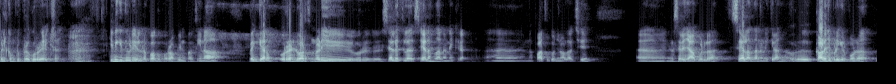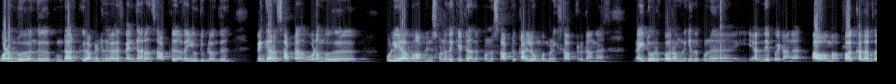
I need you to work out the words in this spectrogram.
வெல்கம் டு பிரகு ரியாக்ஷன் இன்னைக்கு இந்த வீடியோ என்ன பார்க்க போகிறோம் அப்படின்னு பார்த்தீங்கன்னா வெங்காரம் ஒரு ரெண்டு வாரத்துக்கு முன்னாடி ஒரு சேலத்தில் சேலம் தான் நினைக்கிறேன். நான் பார்த்து கொஞ்ச நாள் ஆச்சு. எனக்கு சரியா ஞாபகம் இல்லை. சேலம் தான் நினைக்கிறேன். ஒரு காலேஜ் படிக்கிற பொண்ணு உடம்பு வந்து குண்டா இருக்குது அப்படின்றதுக்காக வெங்காரம் சாப்பிட்டு அதை யூடியூப்ல வந்து வெங்காரம் சாப்பிட்டா உடம்பு ஒளியாகும் அப்படின்னு சொன்னதை கேட்டு அந்த பொண்ணு சாப்பிட்டு காலையில் ஒன்பது மணிக்கு சாப்பிட்ருக்காங்க நைட்டு ஒரு பதினொரு மணிக்கு அந்த பொண்ணு இறந்தே போயிட்டாங்க. பாவம் அவங்க அப்பா கதறதை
